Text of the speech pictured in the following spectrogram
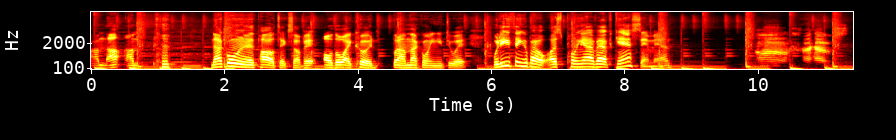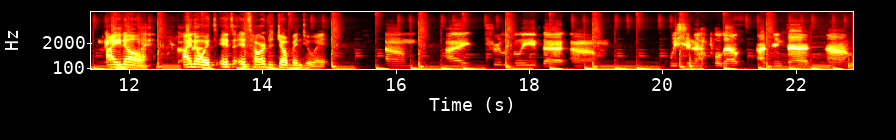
I'm not. I'm not going into the politics of it. Although I could, but I'm not going into it. What do you think about us pulling out of Afghanistan, man? Uh, I have. I know. I know that. it's it's it's hard to jump into it. Um, I truly believe that um, we shouldn't have pulled out. I think that um,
